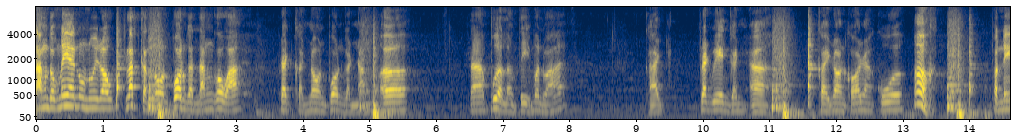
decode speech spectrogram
นั่งตรงนี้นู่นนู่นเราพลัดกันนอนป้อนกันหนังก็วะพลัดกันนอนป้อนกันหนังเออนะเพื่อหลังตีเหมื่อนวะการพลัดเวียนกันเออเคยนอนคอนะกูเออปันนี้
